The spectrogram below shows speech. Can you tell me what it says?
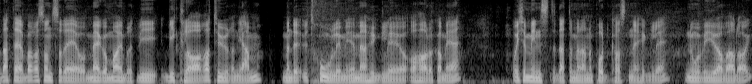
dette er bare sånn som det er. Og meg og May-Britt, vi, vi klarer turen hjem, men det er utrolig mye mer hyggelig å, å ha dere med. Og ikke minst dette med denne podkasten er hyggelig. Noe vi gjør hver dag.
